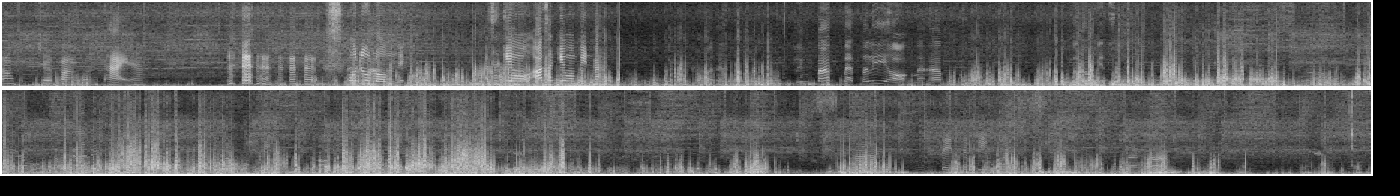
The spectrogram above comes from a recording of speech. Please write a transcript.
ต้องเชื่อฟังคนถ่ายนะโอ้ดูลมดิเอาสเกลเอาสเกลมาบินปะดึงปลั๊กแบตเตอรี่ออกนะครับแล้วก็ปิดสวิตช์ก็นี่ครับผมกับการเล่นเรา เต็นจะปิวไหม แรงมาก โอเค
